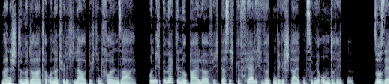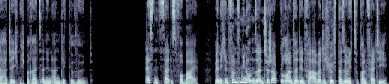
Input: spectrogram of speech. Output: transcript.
Meine Stimme donnerte unnatürlich laut durch den vollen Saal, und ich bemerkte nur beiläufig, dass sich gefährlich wirkende Gestalten zu mir umdrehten. So sehr hatte ich mich bereits an den Anblick gewöhnt. Essenszeit ist vorbei. Wenn ich in fünf Minuten seinen Tisch abgeräumt hat, den verarbeite ich höchstpersönlich zu Konfetti.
